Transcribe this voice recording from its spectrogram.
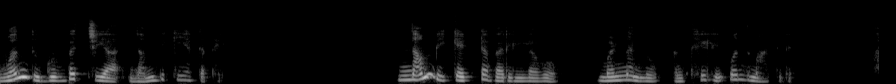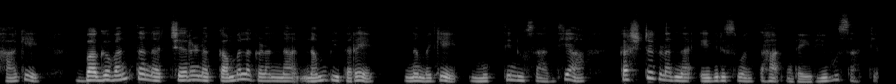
ಒಂದು ಗುಬ್ಬಚ್ಚಿಯ ನಂಬಿಕೆಯ ಕಥೆ. ನಂಬಿ ಕೆಟ್ಟವರಿಲ್ಲವೋ ಮಣ್ಣನ್ನು ಅಂಥೇಳಿ ಒಂದು ಮಾತಿದೆ. ಹಾಗೆ ಭಗವಂತನ ಚರಣ ಕಮಲಗಳನ್ನು ನಂಬಿದರೆ ನಮಗೆ ಮುಕ್ತಿನೂ ಸಾಧ್ಯ, ಕಷ್ಟಗಳನ್ನು ಎದುರಿಸುವಂತಹ ಧೈರ್ಯವೂ ಸಾಧ್ಯ.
